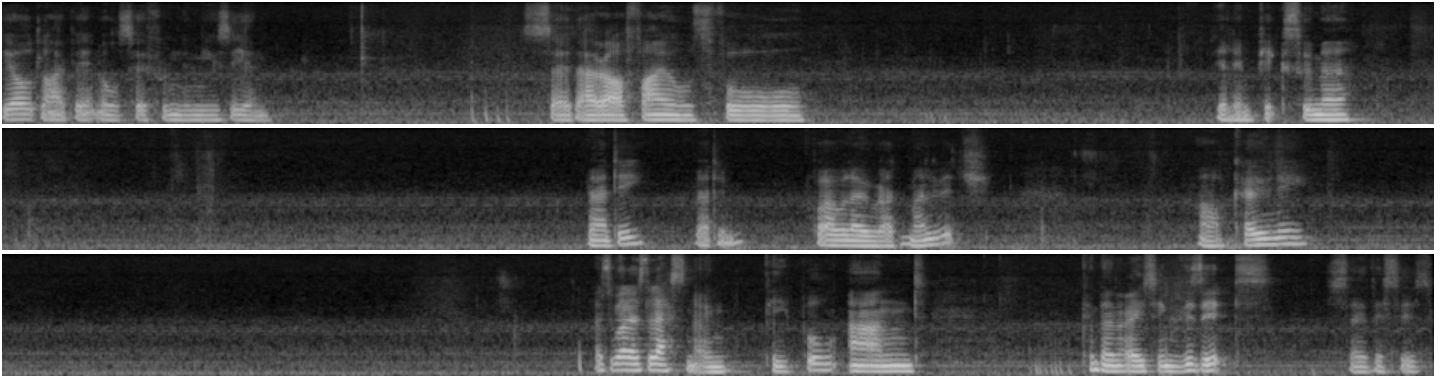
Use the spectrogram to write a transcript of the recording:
the old library and also from the museum. So there are files for the Olympic swimmer Radi, Radim, Paolo Radmilovic, Marconi, as well as less known people and commemorating visits. So this is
